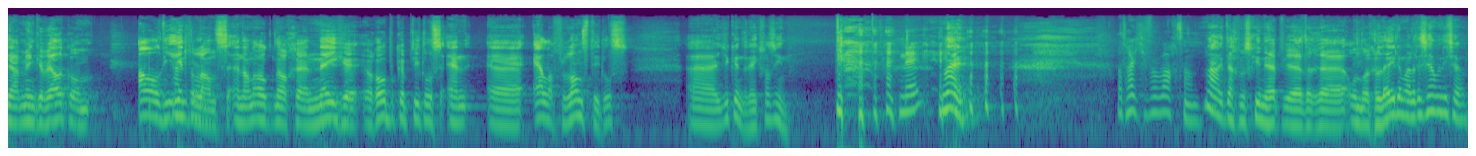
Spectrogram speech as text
Ja, Minke, welkom. Al die interlands en dan ook nog eh, negen Europacup titels en eh, elf landstitels. Eh, je kunt er niks van zien. Nee? Nee. Wat had je verwacht dan? Nou, ik dacht misschien heb je er eh, onder geleden, maar dat is helemaal niet zo.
